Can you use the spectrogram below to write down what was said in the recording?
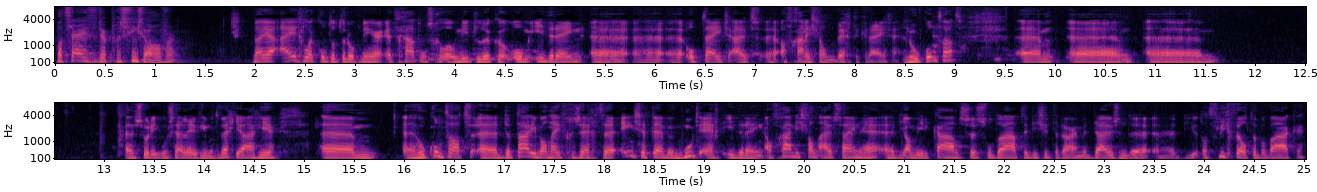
Wat zei ze er precies over? Nou ja, eigenlijk komt het erop neer. Het gaat ons gewoon niet lukken om iedereen uh, uh, op tijd uit Afghanistan weg te krijgen. En hoe komt dat? Um, sorry, ik moest heel even iemand wegjagen hier. Um, uh, hoe komt dat? Uh, de Taliban heeft gezegd, uh, 1 september moet echt iedereen Afghanistan uit zijn. Hè? die Amerikaanse soldaten die zitten daar met duizenden die, dat vliegveld te bewaken.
